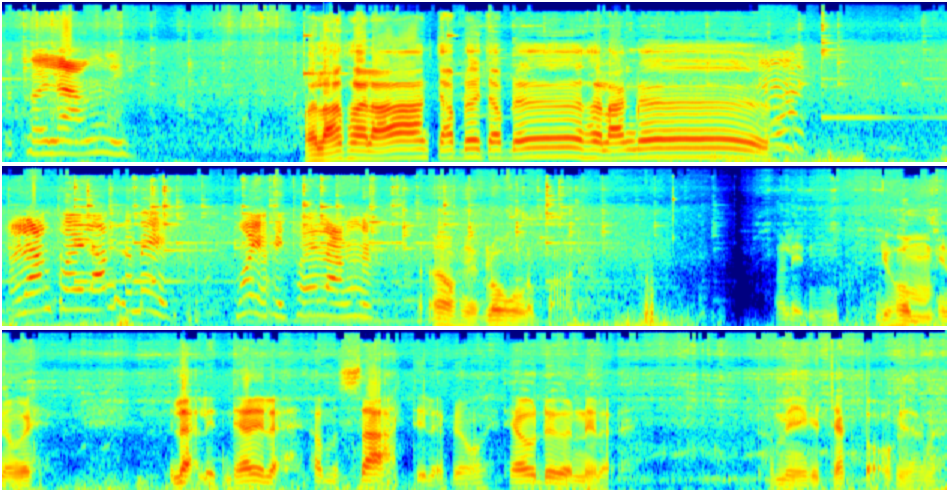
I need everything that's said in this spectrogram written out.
มาถอยหลังนี่ถอยหลังถอยหลังจับเด้อจับเด้อถอยหลังเด้อถอยหลังถอยหลังนะแม่ไม่อยากให้ถอยหลังนะอ้าวอยากลงหรือเปล่าเนี่ยมาเล่นอยู่ห่มพี่น้องเอ้ยนี่แหละเล่นแถวนี่แหละธรรมศาสตร์นี่แหละพี่น้องเอ้ยแถวเดินนี่แหละทำเมก็จักต่อไปทางนั้น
